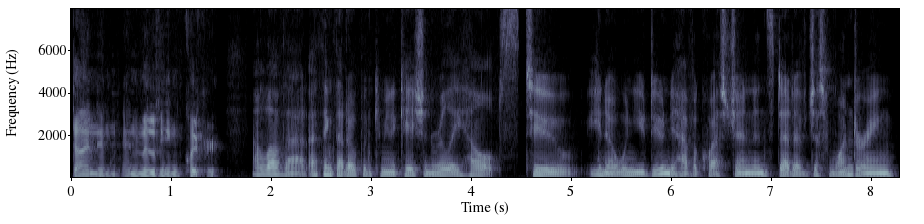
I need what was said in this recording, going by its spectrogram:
done and, and moving quicker. I love that. I think that open communication really helps to, you know, when you do have a question, instead of just wondering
